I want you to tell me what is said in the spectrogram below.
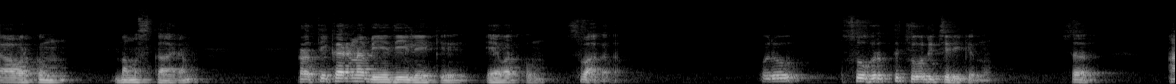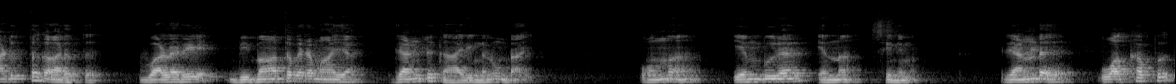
എല്ലാവർക്കും നമസ്കാരം. പ്രതികരണ വേദിയിലേക്ക് ഏവർക്കും സ്വാഗതം. ഒരു സുഹൃത്ത് ചോദിച്ചിരിക്കുന്നു സർ അടുത്ത കാലത്ത് വളരെ വിവാദപരമായ രണ്ട് കാര്യങ്ങൾ ഉണ്ടായി. ഒന്ന് എമ്പുരാൻ എന്ന സിനിമ രണ്ട് വഖഫ്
